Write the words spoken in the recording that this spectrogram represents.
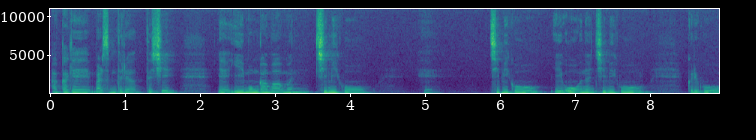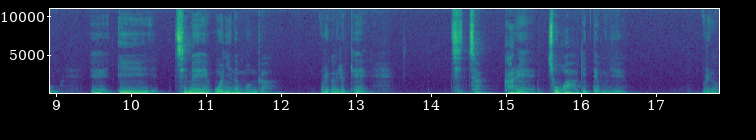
아까게 말씀드렸듯이 예, 이 몸과 마음은 짐이고 예, 짐이고 이 오는 짐이고 그리고 예, 이 짐의 원인은 뭔가 우리가 이렇게 집착, 가래, 좋아하기 때문이에요. 우리가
